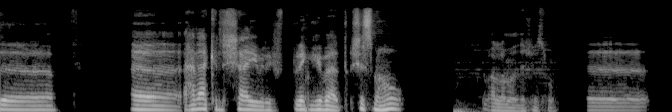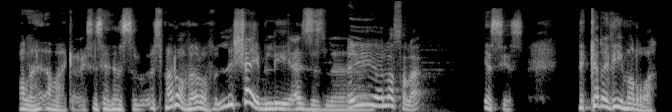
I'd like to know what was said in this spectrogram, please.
آه، آه، هذاك الشايب اللي في Breaking Bad شو اسمه هو؟ والله ما أدري شو اسمه. والله الله نسيت اسمه معروف معروف. الشايب اللي يعزز له اي الاصلع yes yes. ذكرني فيه مرة.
